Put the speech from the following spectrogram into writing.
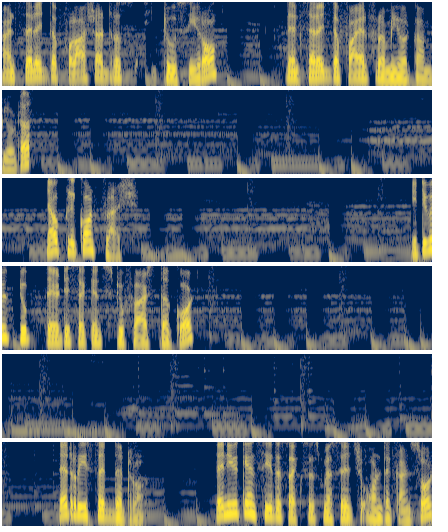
and select the flash address to 0. Then select the file from your computer. Now click on flash. It will take 30 seconds to flash the code Then reset the drone. Then you can see the success message on the console.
